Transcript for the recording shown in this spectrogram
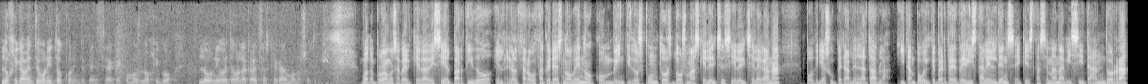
lógicamente bonito, con independencia de que, como es lógico, lo único que tengo en la cabeza es que ganemos nosotros. Bueno, pues vamos a ver qué da de sí el partido. El Real Zaragoza, que era es noveno, con 22 puntos, dos más que el Elche. Si el Elche le gana, podría superarle en la tabla. Y tampoco hay que perder de vista al Eldense, que esta semana visita Andorra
